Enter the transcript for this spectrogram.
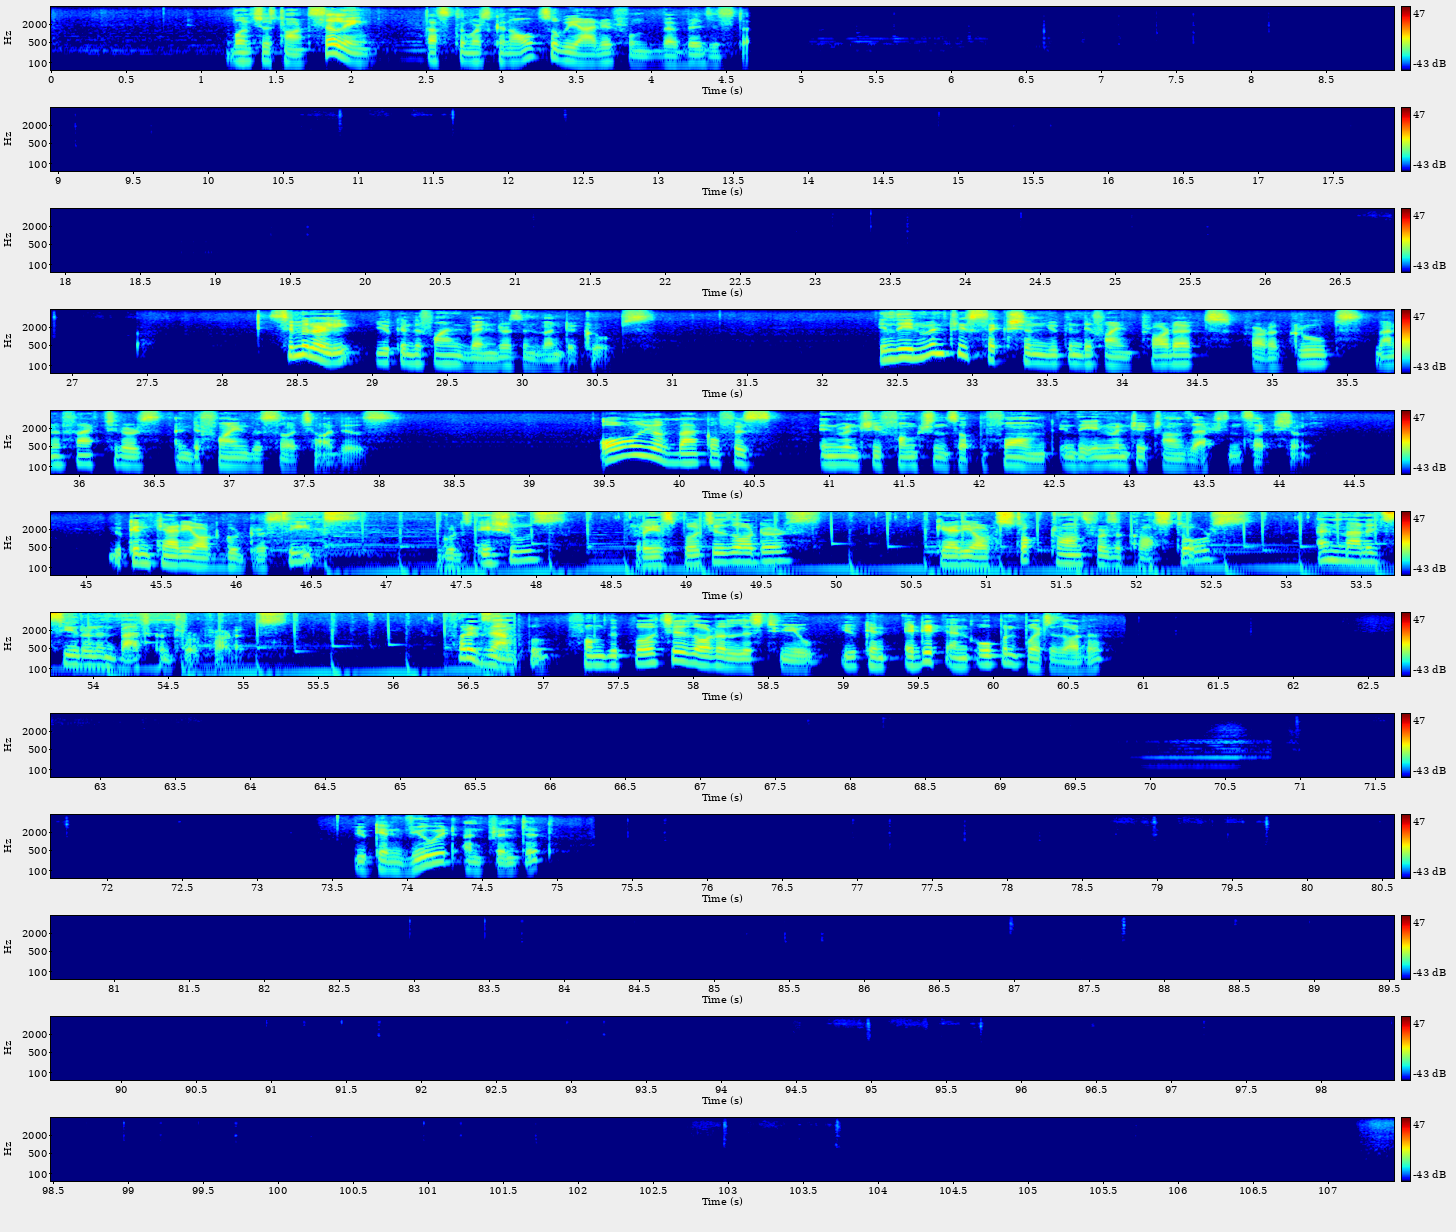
Once you start selling, customers can also be added from the web register. Similarly, you can define vendors and vendor groups. In the inventory section, you can define products, product groups, manufacturers, and define the surcharges. All your back office inventory functions are performed in the inventory transaction section. You can carry out good receipts, goods issues, raise purchase orders, carry out stock transfers across stores, and manage serial and batch control products. For example, from the purchase order list view, you can edit an open purchase order You can view it and print it.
